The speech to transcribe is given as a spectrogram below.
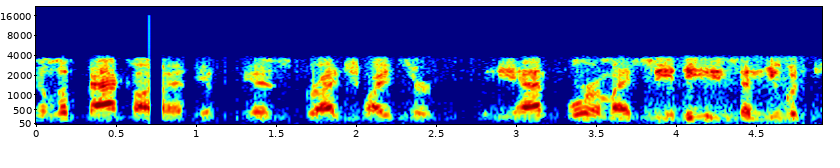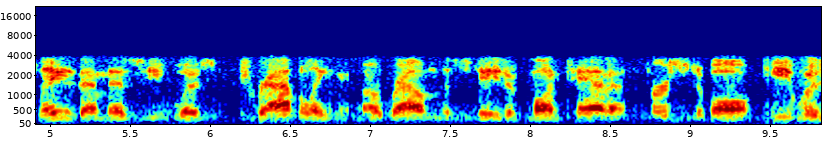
to look back on it, it is Brad Schweitzer. He had four of my CDs, and he would play them as he was traveling around the state of Montana. First of all, he was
